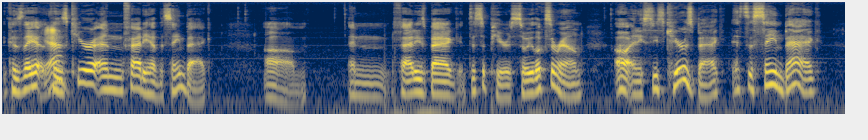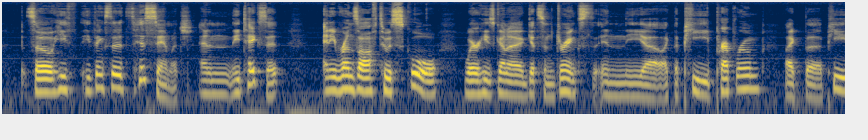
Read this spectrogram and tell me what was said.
because they Yeah. because Kira and Fatty have the same bag, um, and Fatty's bag disappears. So he looks around, oh, and he sees Kira's bag. It's the same bag, so he he thinks that it's his sandwich, and he takes it, and he runs off to his school where he's gonna get some drinks in the uh, like the PE prep room. Like the PE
